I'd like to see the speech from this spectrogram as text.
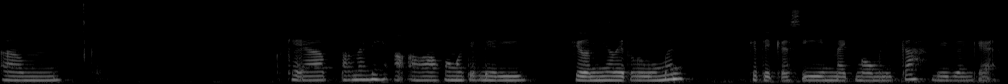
em, kayak pernah nih uh, uh, aku ngutip dari filmnya Little Woman ketika si Meg mau menikah dia bilang kayak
